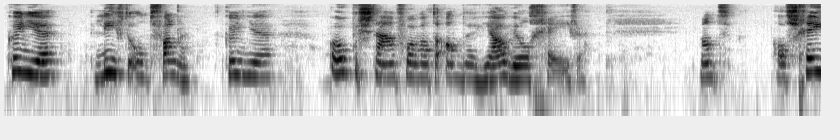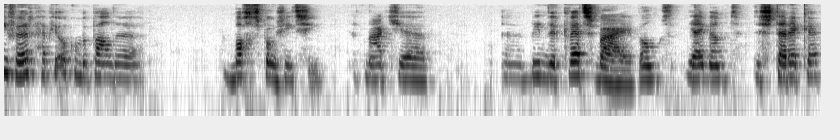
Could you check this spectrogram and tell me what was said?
Kun je liefde ontvangen? Kun je openstaan voor wat de ander jou wil geven? Want als gever heb je ook een bepaalde machtspositie. Het maakt je uh, minder kwetsbaar, want jij bent de sterke,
